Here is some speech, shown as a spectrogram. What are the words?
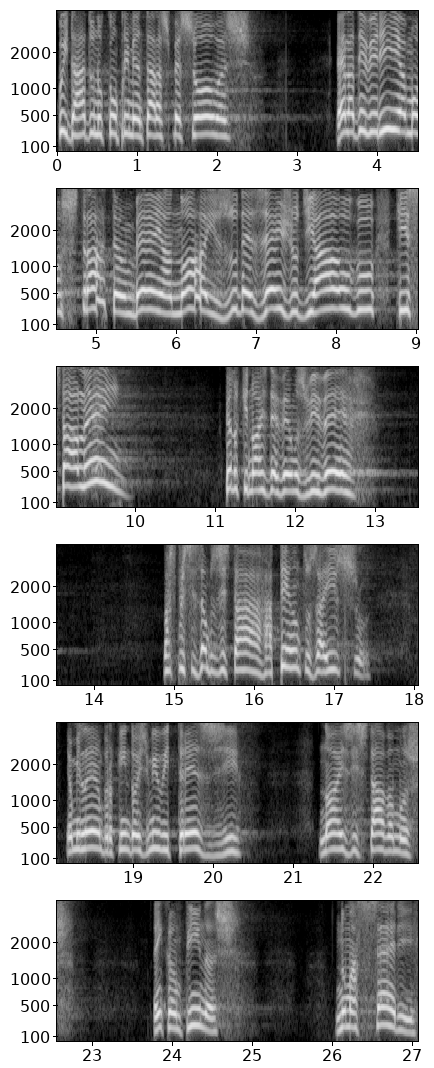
cuidado no cumprimentar as pessoas, ela deveria mostrar também a nós o desejo de algo que está além, pelo que nós devemos viver. Nós precisamos estar atentos a isso. Eu me lembro que em 2013 nós estávamos em Campinas numa série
